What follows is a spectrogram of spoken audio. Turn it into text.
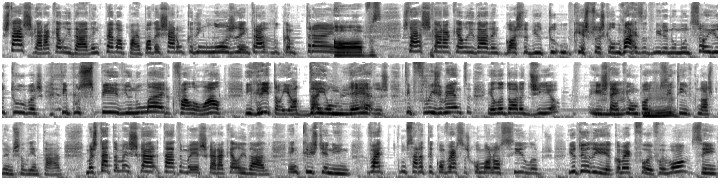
está a chegar àquela idade em que pede ao pai para deixar um bocadinho longe da entrada do campo de treino. Óbvio. Está a chegar àquela idade em que gosta de YouTube, que as pessoas que ele mais admira no mundo são youtubers, tipo o Speed e o Numeiro, que falam alto e gritam e odeiam mulheres. Tipo, felizmente, ele adora Gio. E isto é aqui um ponto positivo que nós podemos salientar. Mas está também, a chegar, está também a chegar àquela idade em que Cristianinho vai começar a ter conversas com monossílabos. E o teu dia, como é que foi? Foi bom? Sim.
